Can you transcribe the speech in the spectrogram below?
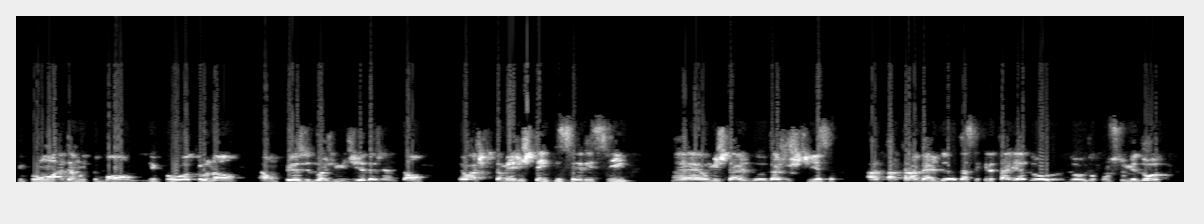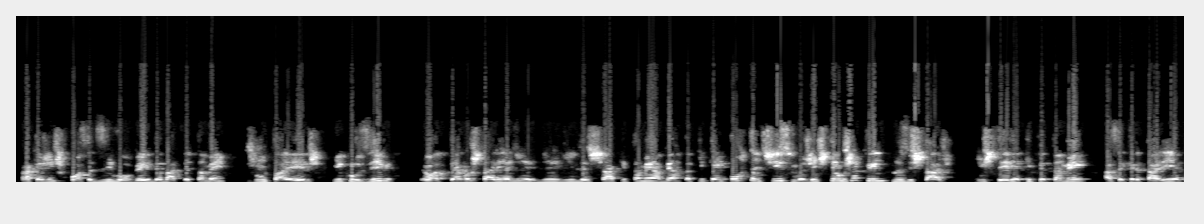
que por um lado é muito bom e o outro não. É um peso de duas medidas. Né? Então, eu acho que também a gente tem que inserir, sim, é, o Ministério da Justiça, a, através da Secretaria do, do, do, Consumidor, para que a gente possa desenvolver e debater também junto a eles. Inclusive, eu até gostaria de, de, de deixar aqui também aberto aqui, que é importantíssimo, a gente tem o GCRIM nos estádios, a gente teria que ter também a Secretaria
